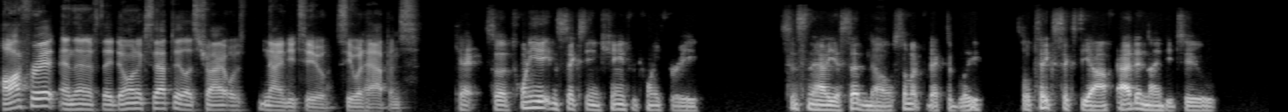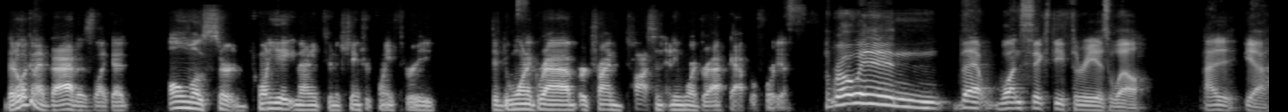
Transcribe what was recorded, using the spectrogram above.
offer it. And then if they don't accept it, let's try it with 92, see what happens. Okay, so 28 and 60 in exchange for 23. Cincinnati has said no, somewhat predictably. So we'll take 60 off, add in 92. They're looking at that as like a almost certain 28 and 92 in exchange for 23. Did you want to grab or try and toss in any more draft capital for you? Throw in that 163 as well. I, yeah,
